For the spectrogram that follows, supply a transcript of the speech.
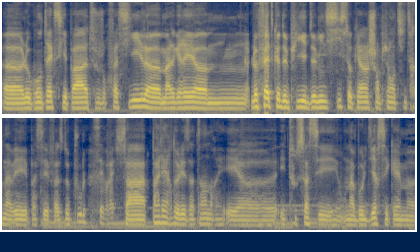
le contexte qui est pas toujours facile, malgré le fait que depuis 2006 aucun champion en titre n'avait passé les phases de poule. C'est vrai. Ça a pas l'air de les atteindre et et tout ça c'est on a beau le dire c'est quand même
